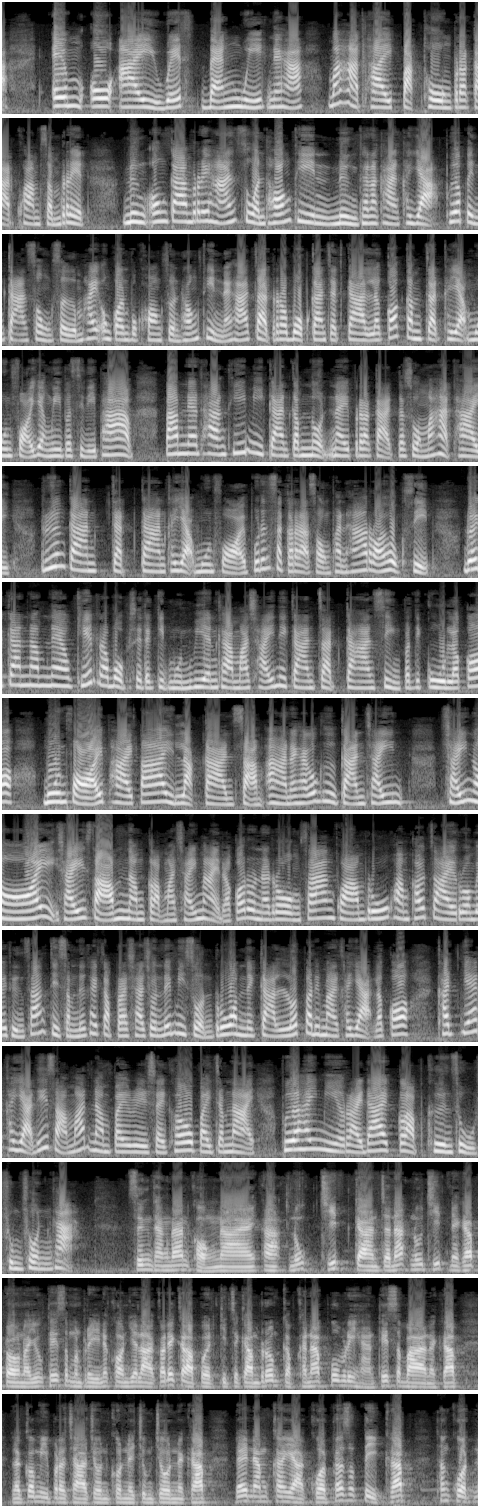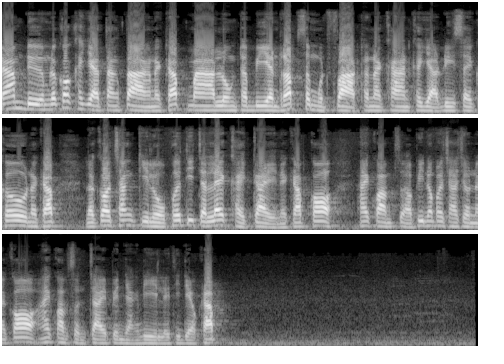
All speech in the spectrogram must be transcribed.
MOI West Bank Week นะคะ มหาดไทยปักธงประกาศความสำเร็จ หนึ่งองค์การบริหารส่วนท้องถิ่นหนึ่งธนาคารขยะ เพื่อเป็นการส่งเสริมให้องค์กรปกครองส่วนท้องถิ่นนะคะ จัดระบบการจัดการแล้วก็กำจัดขยะมูลฝอยอย่างมีประสิทธิภาพ ตามแนวทางที่มีการกำหนดในประกาศกระทรวงมหาดไทย เรื่องการจัดการขยะมูลฝอยพุทธศักราช 2560 โดยการนำแนวคิดระบบเศรษฐกิจหมุนเวียนค่ะมาใช้ในการจัดการสิ่งปฏิกูล แล้วก็มูลฝอยภายใต้หลักการ 3R นะคะก็คือการใช้ ใช้น้อย ใช้ซ้ำนำกลับมาใช้ใหม่ แล้วก็รณรงค์สร้างความรู้ความเข้าใจรวมไปถึงสร้างจิตสำนึกให้กับประชาชนได้มีส่วนร่วมในการลดปริมาณขยะ แล้วก็คัดแยกขยะที่สามารถนำไปรีไซเคิลไปจำหน่าย เพื่อให้มีรายได้กลับคืนสู่ชุมชนค่ะซึ่งทางด้านของนายอนุชิตการจนะนุชิตนะครับรองนายกเทศมนตรีนครยะลาก็ได้กล่าวเปิดกิจกรรมร่วมกับคณะผู้บริหารเทศบาลนะครับ แล้วก็มีประชาชนคนในชุมชนนะครับ ได้นำขยะขวดพลาสติกครับ ทั้งขวดน้ำดื่มแล้วก็ขยะต่างๆนะครับมาลงทะเบียนรับสมุดฝากธนาคารขยะรีไซเคิลนะครับแล้วก็ช่างกิโลเพื่อที่จะแลกไข่ไก่นะครับก็ให้ความพี่น้องประชาชนนะก็ให้ความสนใจเป็นอย่างดีเลยทีเดียวครับ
